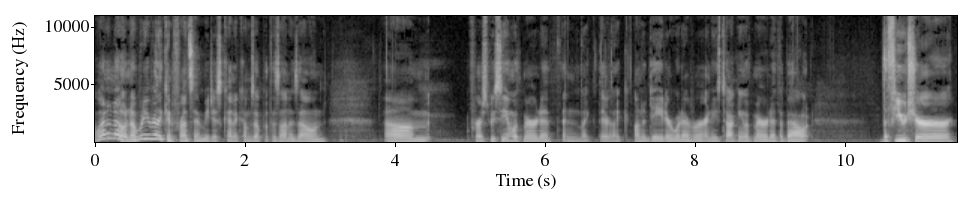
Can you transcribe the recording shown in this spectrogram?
well, I don't know. Nobody really confronts him. He just kind of comes up with this on his own. Um, first we see him with Meredith, and like they're like on a date or whatever, and he's talking with Meredith about the future,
